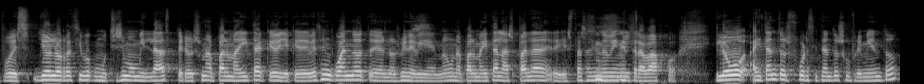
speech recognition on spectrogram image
pues yo lo recibo con muchísima humildad, pero es una palmadita que, oye, que de vez en cuando nos viene bien, ¿no? Una palmadita en la espalda y estás haciendo bien el trabajo. Y luego hay tanto esfuerzo y tanto sufrimiento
